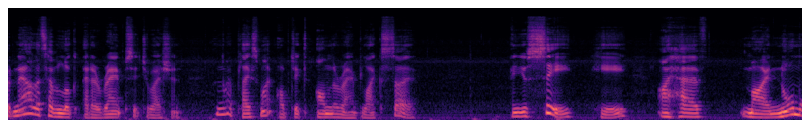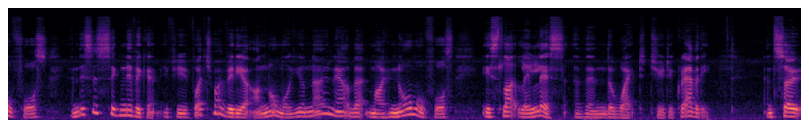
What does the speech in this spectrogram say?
But now let's have a look at a ramp situation. I'm going to place my object on the ramp like so. And you'll see here I have my normal force and this is significant. If you've watched my video on normal, you'll know now that my normal force is slightly less than the weight due to gravity. And so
